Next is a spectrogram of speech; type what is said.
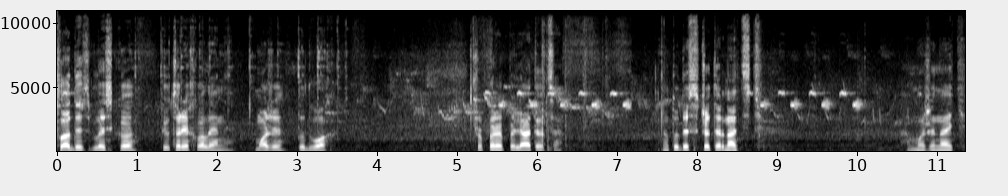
Пішло десь близько півтори хвилини, може до двох. Щоб перепиляти оце. Ну тут десь 14, а може навіть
